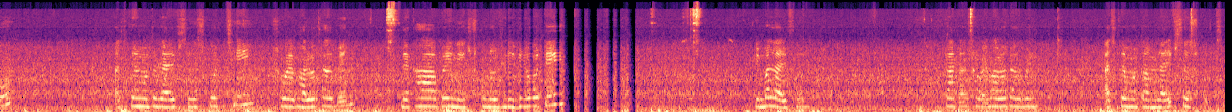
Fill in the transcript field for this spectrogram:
আজকের মতো লাইভ শেষ করছি। সবাই ভালো থাকবেন। দেখা হবে নেক্সট কোনো ভিডিওতে কিংবা লাইফে টাটা সবাই ভালো থাকবেন। আজকের মতো আমি লাইভ শেষ করছি।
